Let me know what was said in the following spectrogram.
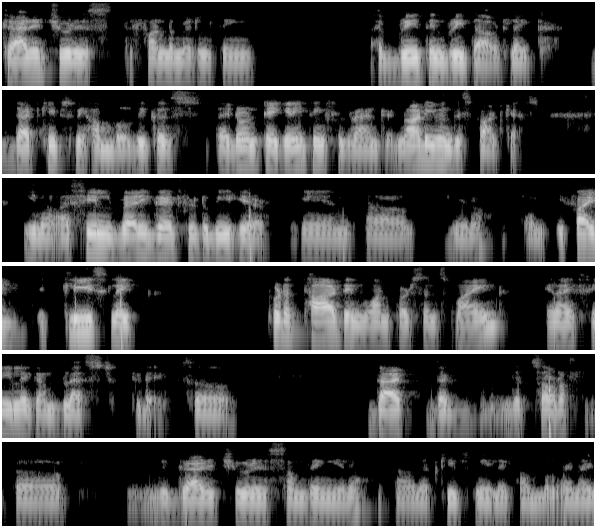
gratitude is the fundamental thing. I breathe in, breathe out. Like that keeps me humble because I don't take anything for granted. Not even this podcast. You know, I feel very grateful to be here. And uh, you know, um, if I at least like put a thought in one person's mind, and I feel like I'm blessed today. So that that that sort of uh, the gratitude is something you know uh, that keeps me like humble and i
